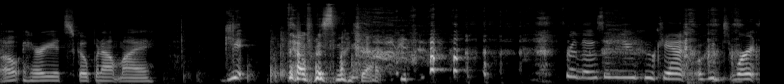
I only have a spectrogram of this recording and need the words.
Oh, Harriet's scoping out my. Get. That was my cat. For those of you who can't who weren't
